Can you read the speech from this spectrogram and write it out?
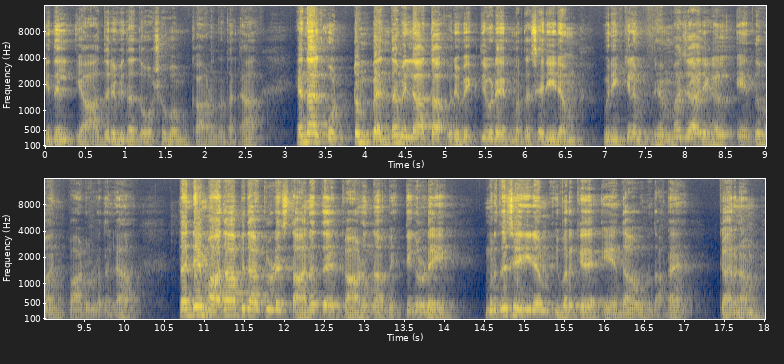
ഇതിൽ യാതൊരുവിധ ദോഷവും കാണുന്നതല്ല. എന്നാൽ ഒട്ടും ബന്ധമില്ലാത്ത ഒരു വ്യക്തിയുടെ മൃതശരീരം ഒരിക്കലും ബ്രഹ്മചാരികൾ എന്തുവാൻ പാടുള്ളതല്ല. തന്റെ മാതാപിതാക്കളുടെ സ്ഥാനത്ത് കാണുന്ന വ്യക്തികളുടെ മൃതശരീരം ഇവർക്ക് ഏന്താവുന്നതാണ്. കാരണം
